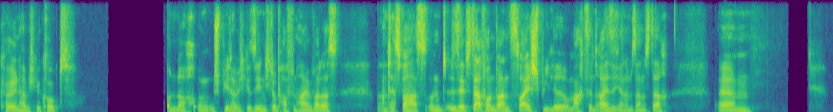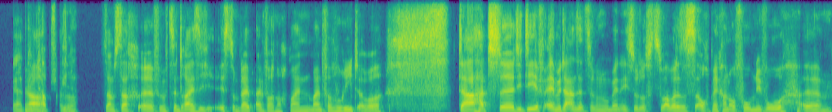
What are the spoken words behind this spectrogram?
Köln habe ich geguckt und noch irgendein Spiel habe ich gesehen. Ich glaube, Hoffenheim war das. Und das war's. Und selbst davon waren zwei Spiele um 18.30 Uhr an einem Samstag. Ähm, ja, die ja, Topspiele. also Samstag äh, 15.30 Uhr ist und bleibt einfach noch mein, mein Favorit, aber da hat äh, die DFL mit der Ansetzung im Moment nicht so Lust zu, aber das ist auch Meckern auf hohem Niveau. Ähm,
